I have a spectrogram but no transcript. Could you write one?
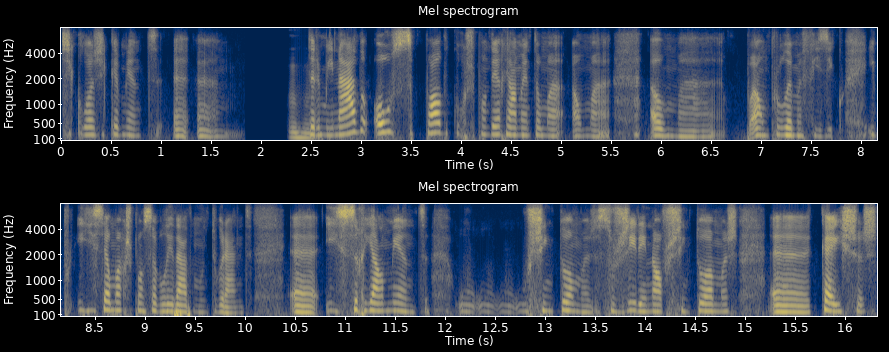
psicologicamente uh, uh, uhum. determinado ou se pode corresponder realmente a uma, a uma, a uma a um problema físico e, e, isso é uma responsabilidade muito grande. Uh, e se realmente o, o, os sintomas surgirem novos sintomas uh, queixas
